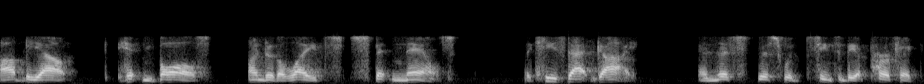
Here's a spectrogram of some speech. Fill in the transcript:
I'll be out hitting balls under the lights, spitting nails. Like he's that guy, and this this would seem to be a perfect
